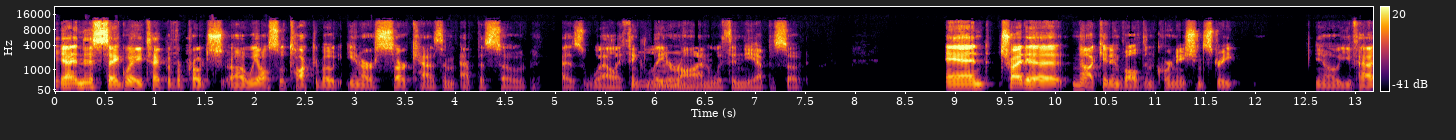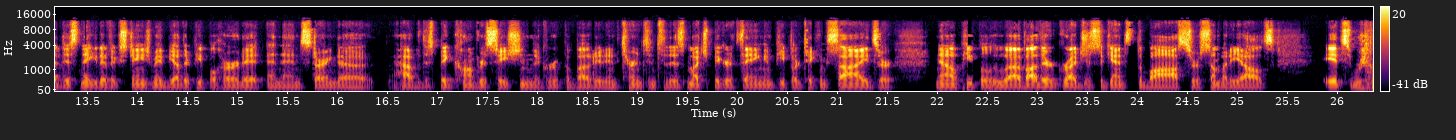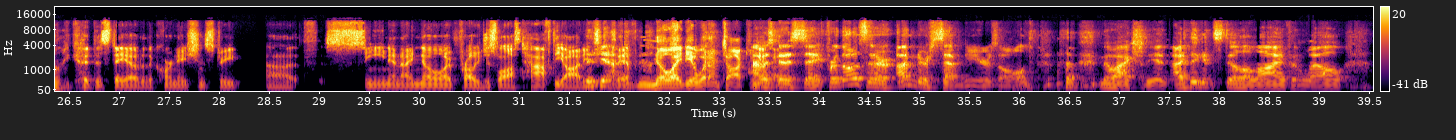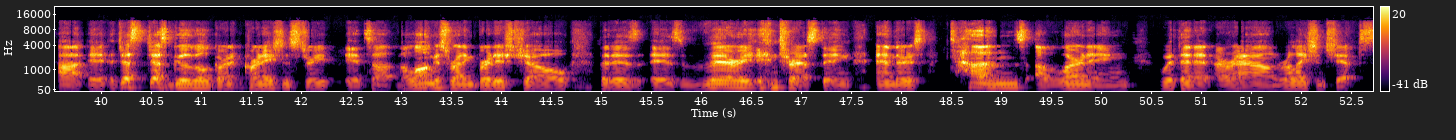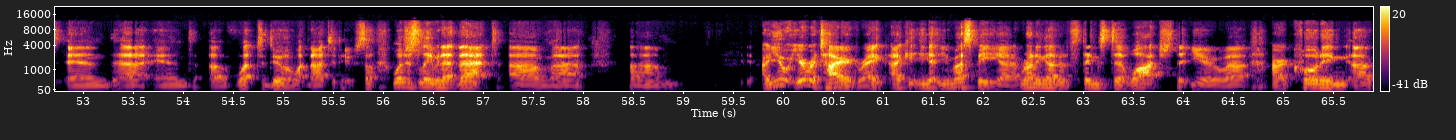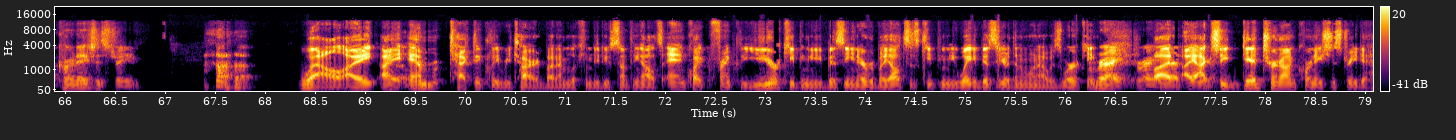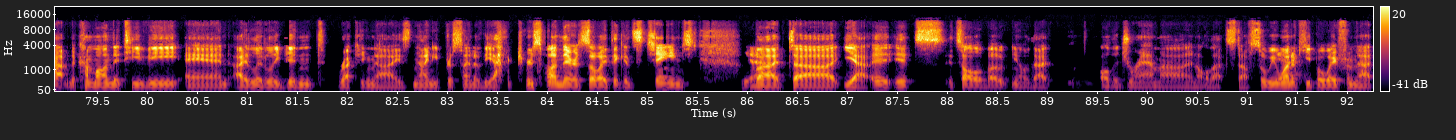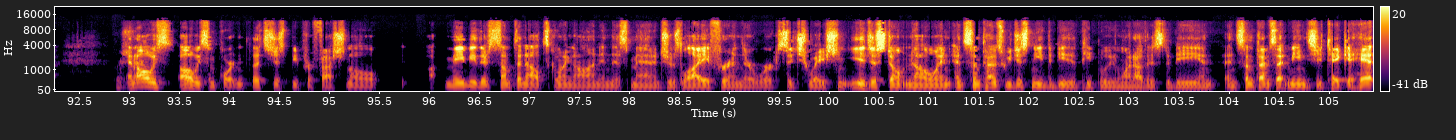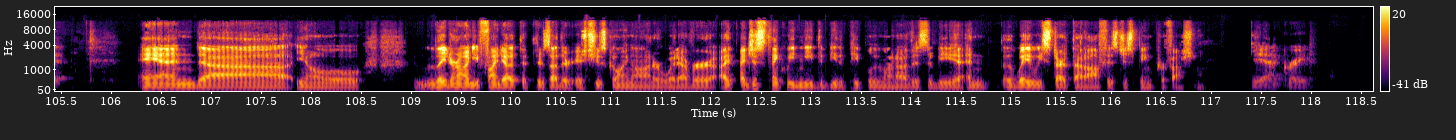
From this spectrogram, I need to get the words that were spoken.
Yeah, in this segue type of approach, uh, we also talked about in our sarcasm episode as well. I think mm-hmm. later on within the episode. and try to not get involved in coronation street you know you've had this negative exchange maybe other people heard it and then starting to have this big conversation in the group about it and it turns into this much bigger thing and people are taking sides or now people who have other grudges against the boss or somebody else. It's really good to stay out of the coronation street uh, scene, and I know I've probably just lost half the audience because yeah. they have no idea what I'm talking. I was going to say, for those that are under 70 years old, no, actually, I think it's still alive and well. Uh, it, just just Google Coronation Street. It's uh, the longest running British show that is is very interesting, and there's tons of learning within it around relationships and uh, and of what to do and what not to do. So we'll just leave it at that. Um, uh, um, are you you're retired, right? I can, you must be uh, running out of things to watch that you uh, are quoting uh, Coronation Street. well, I I am technically retired, but I'm looking to do something else. And quite frankly, you're keeping me busy, and everybody else is keeping me way busier than when I was working. Right, right. But I actually did turn on Coronation Street. It happened to come on the TV, and I literally didn't recognize 90% of the actors on there. So I think it's changed yeah. but uh, yeah, it, it's it's all about you know that all the drama and all that stuff. So we yeah. want to keep away from that. Sure. And always always important. Let's just be professional. Maybe there's something else going on in this manager's life or in their work situation. You just don't know. And and sometimes we just need to be the people we want others to be. And and sometimes that means you take a hit and uh, you know later on you find out that there's other issues going on or whatever I, I, just think we need to be the people we want others to be and the way we start that off is just being professional yeah great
